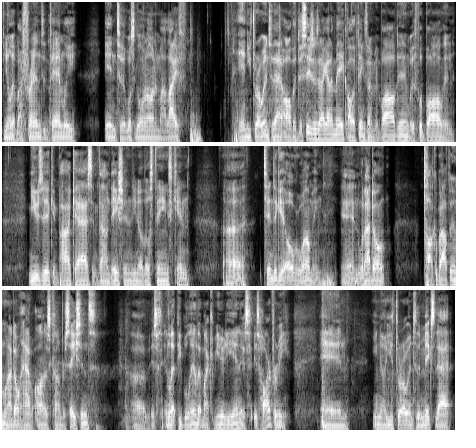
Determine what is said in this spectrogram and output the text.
you know, let my friends and family into what's going on in my life. And you throw into that all the decisions that I got to make, all the things that I'm involved in with football and music and podcasts and foundations. You know, those things can uh, tend to get overwhelming. And when I don't talk about them, when I don't have honest conversations, uh, and let people in, let my community in, it's, it's hard for me. And, you know, you throw into the mix that,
